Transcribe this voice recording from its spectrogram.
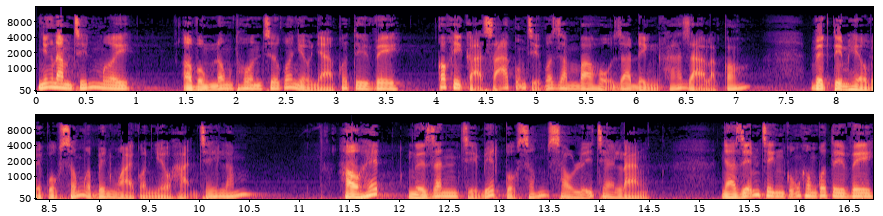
Những năm chín mươi, ở vùng nông thôn chưa có nhiều nhà có tivi có khi cả xã cũng chỉ có dăm ba hộ gia đình khá giả là có. Việc tìm hiểu về cuộc sống ở bên ngoài còn nhiều hạn chế lắm. Hầu hết người dân chỉ biết cuộc sống sau lũy tre làng. Nhà diễm trinh cũng không có tivi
